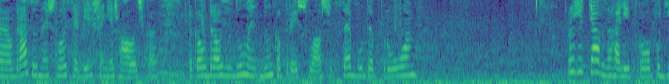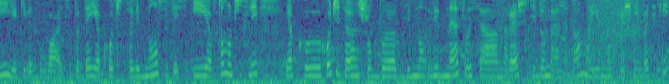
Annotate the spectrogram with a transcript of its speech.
е, Одразу знайшлося більше, ніж галочка. Така одразу думка прийшла, що це буде про, про життя взагалі, про події, які відбуваються, про те, як хочеться відноситись, і в тому числі як е, хочеться, щоб віднеслися нарешті до мене, да, мої внутрішні батьки.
